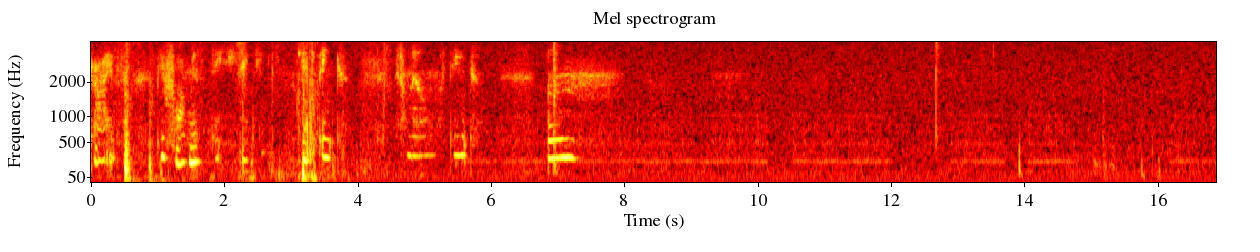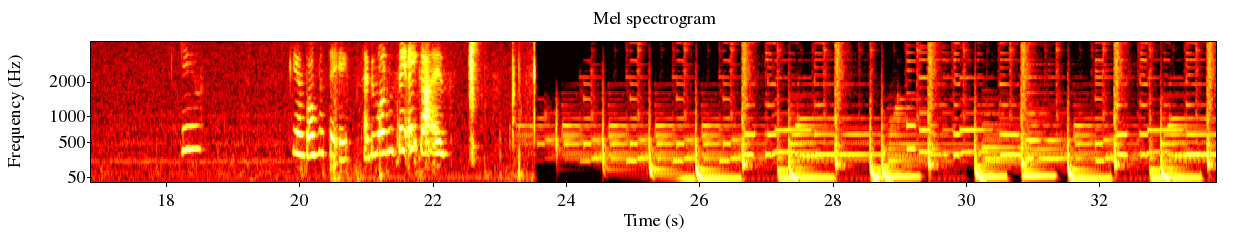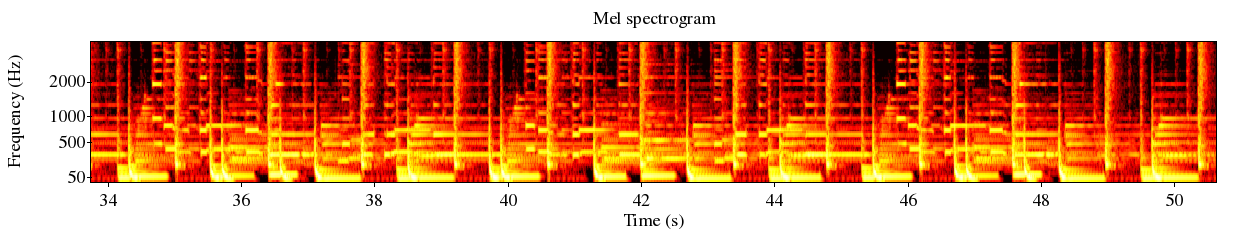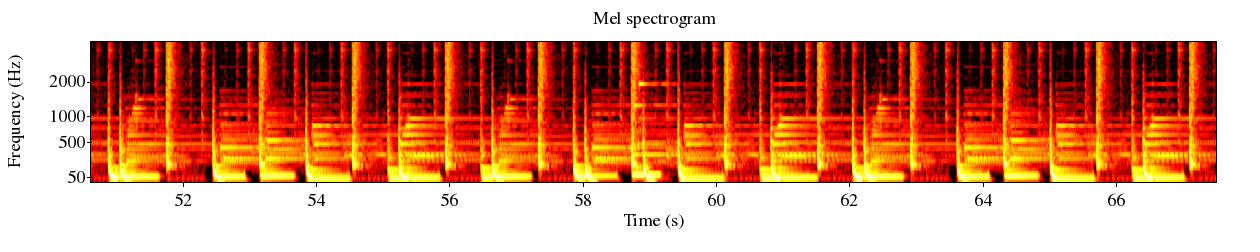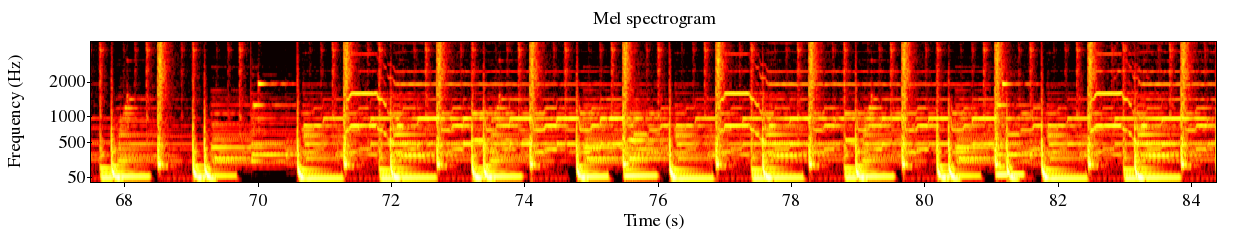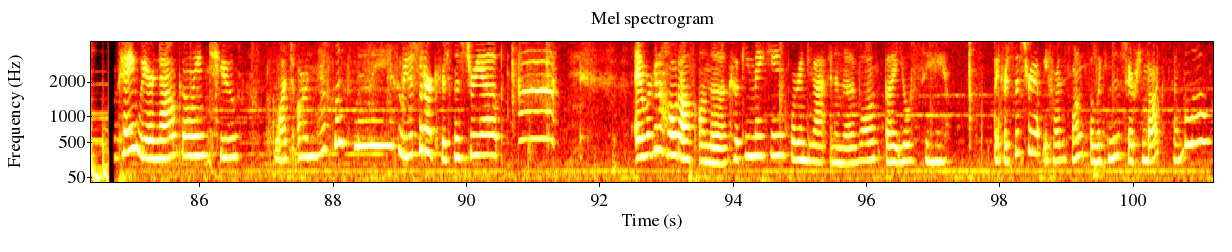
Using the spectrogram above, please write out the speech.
Guys. Happy Vlogmas day eight, I think. I think. I don't know, I think. Um Yeah. Yeah, Vlogmas Day 8. Happy Vlogmas Day 8, guys! Okay, we are now going to watch our Netflix movie. So we just put our Christmas tree up. Ah! And we're gonna hold off on the cooking making. We're gonna do that in another vlog, but you'll see the Christmas tree up before this one. So link in the description box down below.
